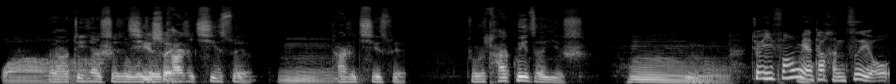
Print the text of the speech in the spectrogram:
哇！哎呀，这件事情，我觉得他是七岁，嗯，他是七岁，就是他规则意识。嗯，就一方面他很自由，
